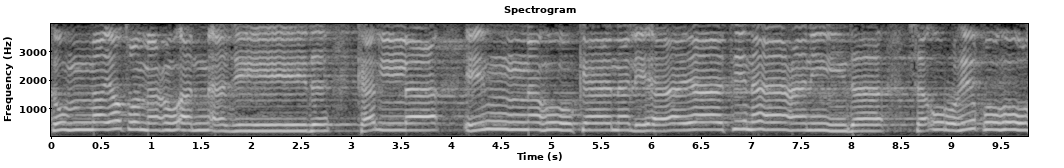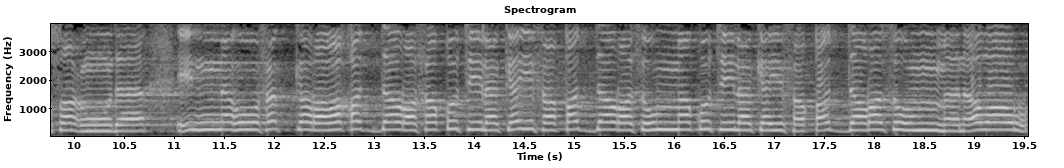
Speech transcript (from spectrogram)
ثم يطمع أن أزيد كلا إنه كان لآياتنا عنيدا سأرهقه صعودا إنه فكر وقدر فقتل كيف قدر ثم قتل كيف قدر ثم نظر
